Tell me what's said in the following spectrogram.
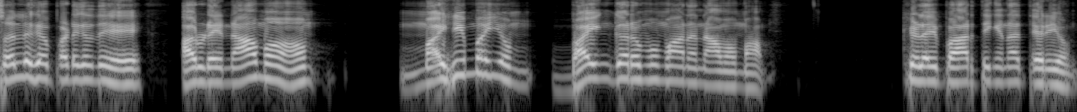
சொல்லுகப்படுகிறது அவருடைய நாமம் மகிமையும் பயங்கரமுமான நாமமாம். கிளை பார்த்தீங்கன்னா தெரியும்.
